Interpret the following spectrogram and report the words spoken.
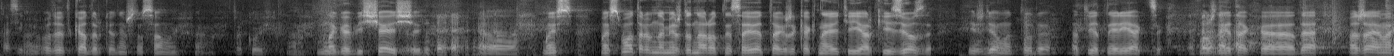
Спасибо. Вот этот кадр, конечно, самый а, такой а, многообещающий. А, мы, мы смотрим на Международный совет, так же, как на эти яркие звезды, и ждем оттуда ответной реакции. Можно и так, да, уважаемые...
